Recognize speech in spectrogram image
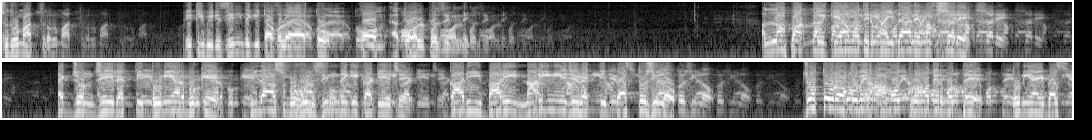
শুধুমাত্র পৃথিবীর জিন্দগিটা হলো এত কম এত অল্প জিন্দগি। আল্লাহ পাক কাল কিয়ামতের ময়দানে মাহশারে একজন যে ব্যক্তি দুনিয়ার বুকে বিলাসবহুল জিন্দেগি কাটিয়েছে। গাড়ি বাড়ি নারী নিয়ে যে ব্যক্তি ব্যস্ত ছিল। যত রকমের আমোদ প্রমোদের মধ্যে দুনিয়ায় ব্যস্ত,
